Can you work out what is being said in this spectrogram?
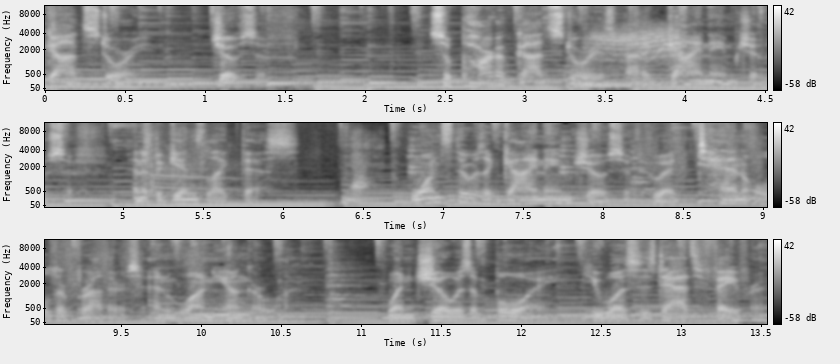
God's story Joseph. So, part of God's story is about a guy named Joseph, and it begins like this Once there was a guy named Joseph who had 10 older brothers and one younger one. When Joe was a boy, he was his dad's favorite.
